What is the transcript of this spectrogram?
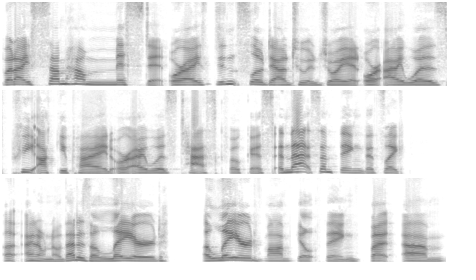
but I somehow missed it, or I didn't slow down to enjoy it, or I was preoccupied, or I was task focused. And that's something that's like, uh, I don't know, that is a layered a layered mom guilt thing but um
